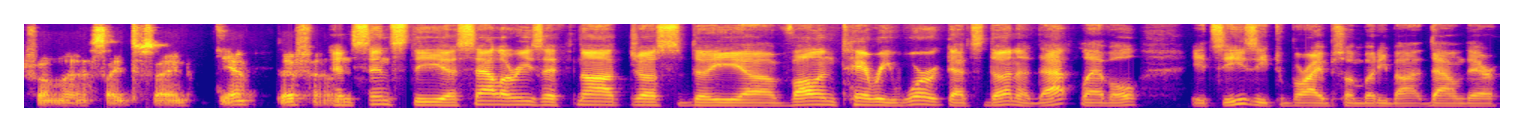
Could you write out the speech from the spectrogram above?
from uh, side to side. Yeah, definitely. And since the uh, salaries, if not just the uh, voluntary work that's done at that level, it's easy to bribe somebody by, down there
